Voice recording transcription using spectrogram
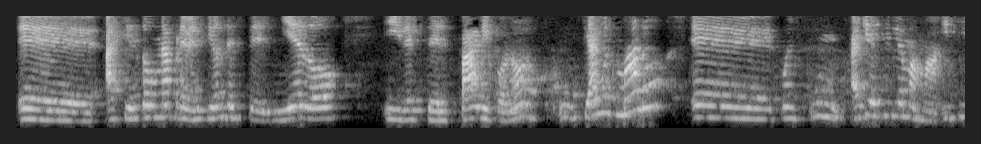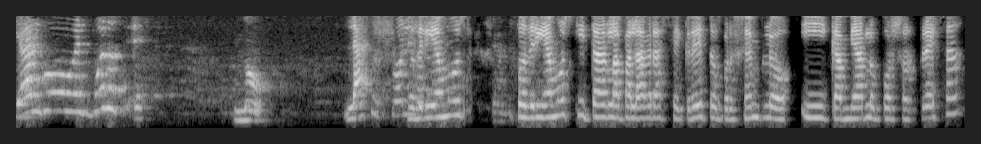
eh, haciendo una prevención desde el miedo y desde el pánico, ¿no? Si algo es malo, eh, pues hay que decirle mamá. Y si algo es bueno, eh, no. Lazos sólidos. ¿Podríamos, ¿Podríamos quitar la palabra secreto, por ejemplo, y cambiarlo por sorpresa?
